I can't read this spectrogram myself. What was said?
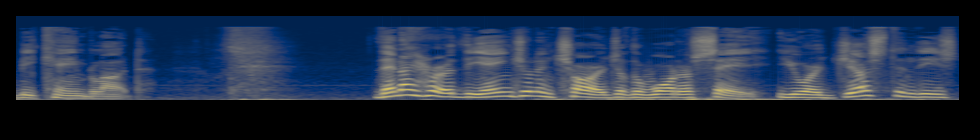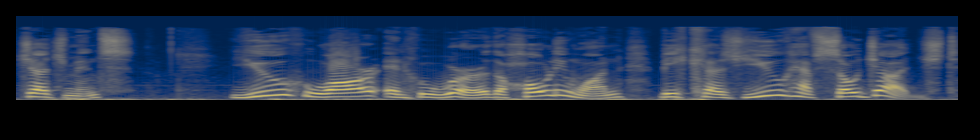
became blood. Then I heard the angel in charge of the water say, You are just in these judgments. you who are and who were the Holy One, because you have so judged.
